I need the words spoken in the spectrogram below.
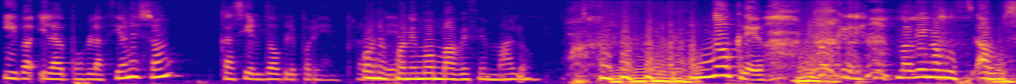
y, y las poblaciones son casi el doble, por ejemplo. O nos ponemos más veces malos. no creo, no creo. Más bien abusamos.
